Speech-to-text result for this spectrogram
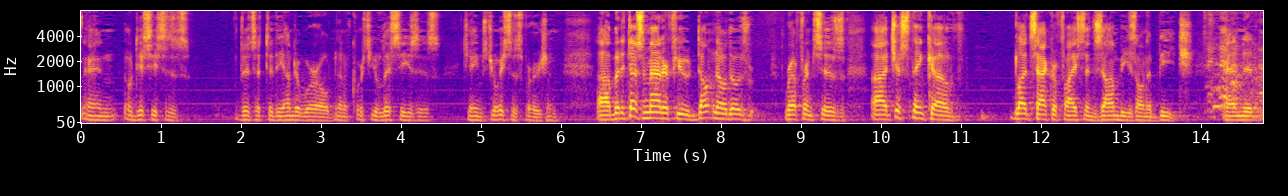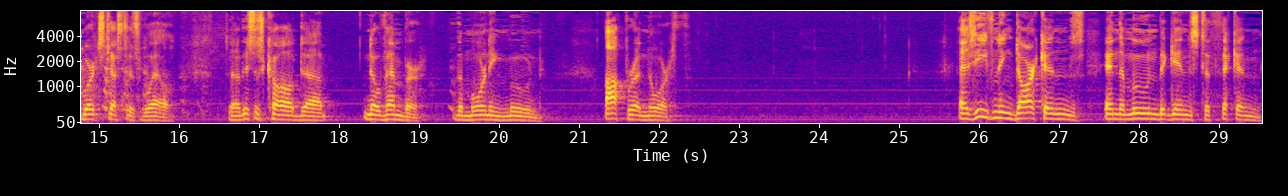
and Odysseus' visit to the underworld. And of course, Ulysses is James Joyce's version. Uh, but it doesn't matter if you don't know those references. Uh, just think of blood sacrifice and zombies on a beach, and it works just as well. So this is called uh, November, the Morning Moon, Opera North. As evening darkens and the moon begins to thicken,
